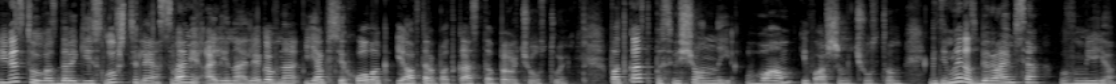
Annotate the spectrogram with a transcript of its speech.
Приветствую вас, дорогие слушатели! С вами Алина Олеговна, я психолог и автор подкаста «Прочувствуй». Подкаст, посвященный вам и вашим чувствам, где мы разбираемся в мире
